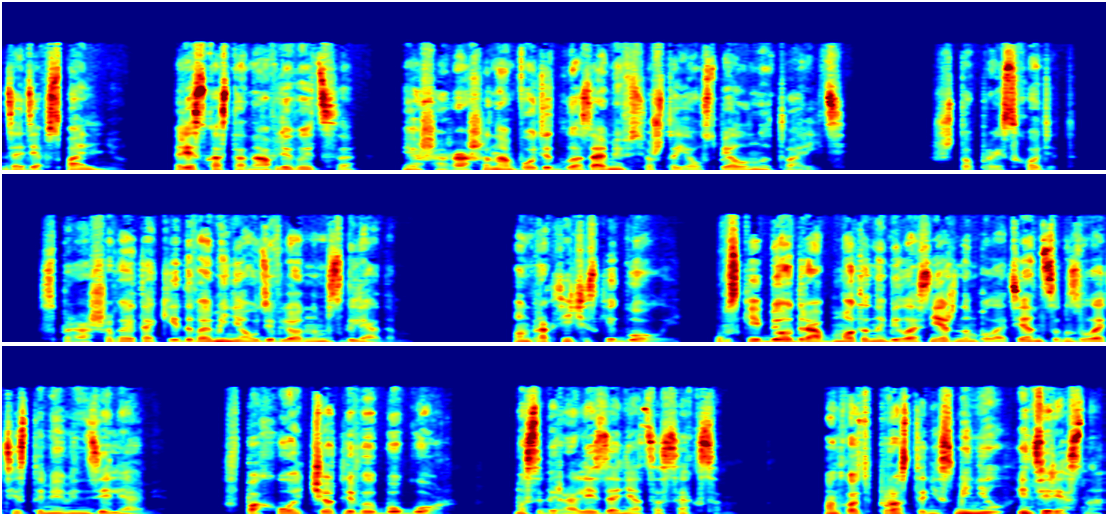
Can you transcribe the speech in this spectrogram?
Зайдя в спальню, резко останавливается и ошарашенно обводит глазами все, что я успела натворить. «Что происходит?» Спрашивает, окидывая меня удивленным взглядом. Он практически голый, узкие бедра обмотаны белоснежным полотенцем с золотистыми вензелями. В паху отчетливый бугор. Мы собирались заняться сексом. Он хоть просто не сменил, интересно?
